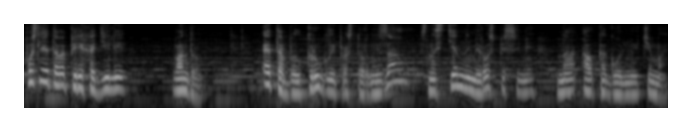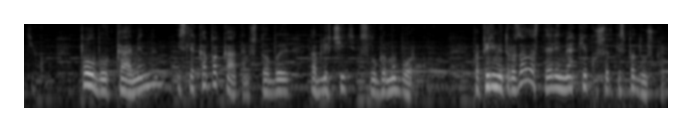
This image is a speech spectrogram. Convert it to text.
После этого переходили в Андрон. Это был круглый просторный зал с настенными росписями на алкогольную тематику. Пол был каменным и слегка покатым, чтобы облегчить слугам уборку. По периметру зала стояли мягкие кушетки с подушками.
